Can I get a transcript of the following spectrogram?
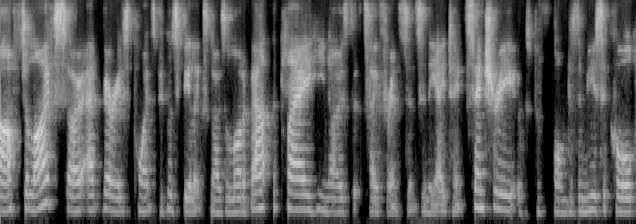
afterlife. So, at various points, because Felix knows a lot about the play, he knows that, say, for instance, in the 18th century, it was performed as a musical.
